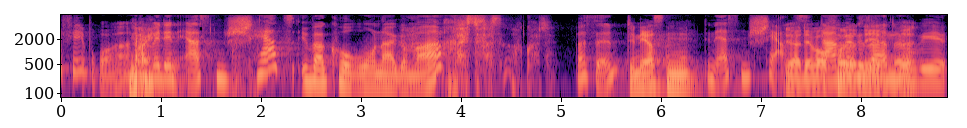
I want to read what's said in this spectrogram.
Februar Nein. haben wir den ersten Scherz über Corona gemacht. Weißt du was? Oh Gott. Was denn? Den ersten. Den ersten Scherz. Ja, der war auch da haben voll wir daneben, gesagt, ne? irgendwie,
